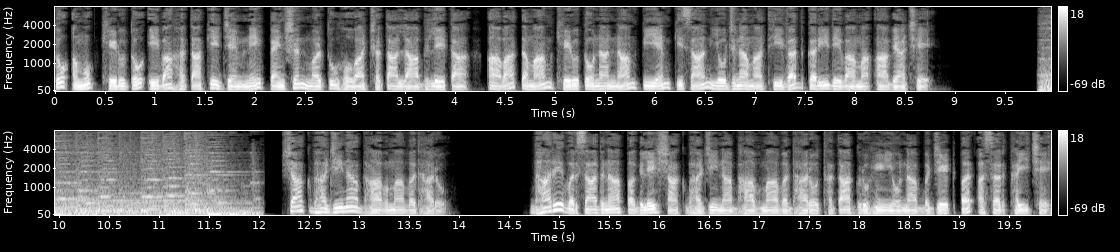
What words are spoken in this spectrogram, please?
તો અમુક ખેડૂતો એવા હતા કે જેમને પેન્શન મળતું હોવા છતાં લાભ લેતા આવા તમામ ખેડૂતોના નામ પીએમ કિસાન યોજનામાંથી રદ કરી દેવામાં આવ્યા છે. શાકભાજીના ભાવમાં વધારો. ભારે વરસાદના પગલે શાકભાજીના ભાવમાં વધારો થતા ગૃહિણીઓના બજેટ પર અસર થઈ છે.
